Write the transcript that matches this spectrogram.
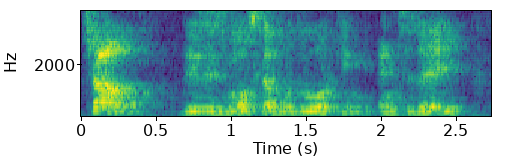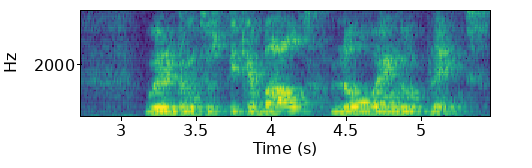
Ciao, this is Mosca Woodworking and today we're going to speak about low angle planes.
